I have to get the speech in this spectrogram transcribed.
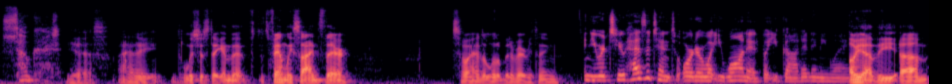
So good. Yes, I had a delicious steak, and the it's family sides there. So I had a little bit of everything. And you were too hesitant to order what you wanted, but you got it anyway. Oh yeah, the um,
